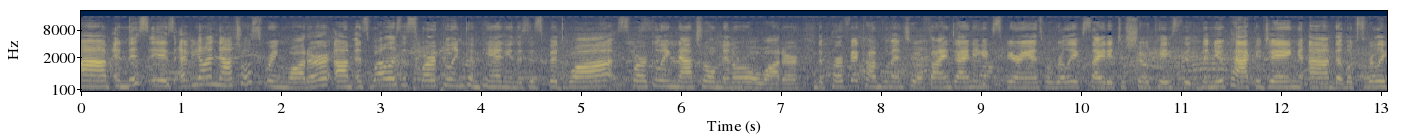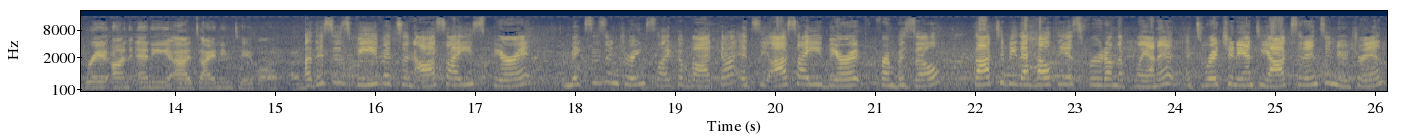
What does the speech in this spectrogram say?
Um, and this is Evian Natural Spring Water, um, as well as a sparkling companion. This is Badoit Sparkling Natural Mineral Water. The perfect complement to a fine dining experience. We're really excited to showcase the, the new packaging um, that looks really great on any uh, dining table. Uh, this is Veev. It's an acai spirit. It mixes and drinks like a vodka. It's the acai spirit from Brazil, thought to be the healthiest fruit on the planet. It's rich in antioxidants and nutrients.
